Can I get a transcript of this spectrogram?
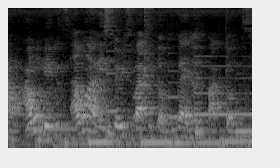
now, I won't be able to, I won't have a story to back it up because I just backed up this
